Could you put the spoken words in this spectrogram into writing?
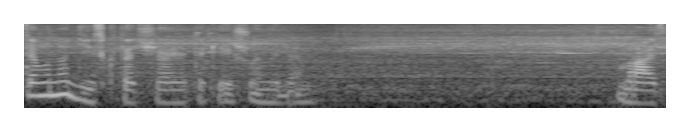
Це воно диск качає, такий шум іде. Мразь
